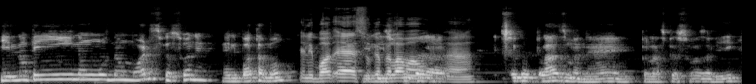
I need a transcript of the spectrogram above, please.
E ele não tem. não, não morde as pessoas, né? Ele bota a mão. Ele bota. É, suga pela mão. É. Suga o plasma, né? Pelas pessoas ali.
